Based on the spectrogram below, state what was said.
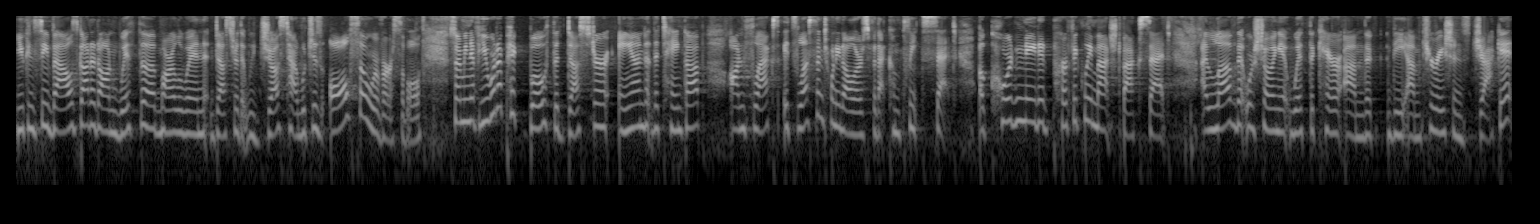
You can see Val's got it on with the Marla Wynne duster that we just had, which is also reversible. So, I mean, if you were to pick both the duster and the tank up on Flex, it's less than $20 for that complete set. A coordinated, perfectly matched back set. I love that we're showing it with the, care, um, the, the um, Curations jacket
